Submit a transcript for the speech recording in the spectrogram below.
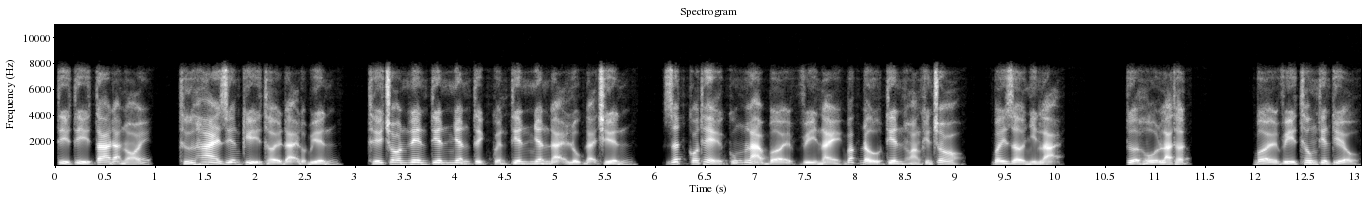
Tỷ tỷ ta đã nói, thứ hai diễn kỷ thời đại đột biến, thế cho nên tiên nhân tịch quyển tiên nhân đại lục đại chiến, rất có thể cũng là bởi vì này bắt đầu tiên hoàng khiến cho, bây giờ nhìn lại. Tựa hồ là thật. Bởi vì thông thiên tiểu,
